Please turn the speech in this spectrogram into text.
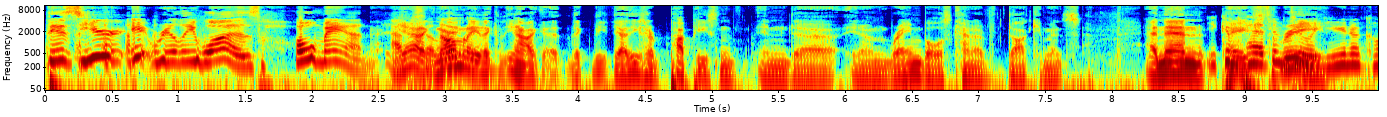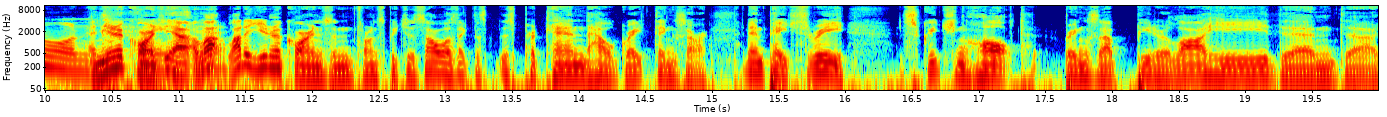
this year, it really was. Oh man, yeah, like normally, like you know, like uh, the, the, yeah, these are puppies and, and uh, you know, and rainbows kind of documents, and then You compare page them three, to a unicorn. and unicorns, things, yeah, a lot, lot of unicorns in throne speeches. It's always like this, this pretend how great things are. And then page three, screeching halt brings up Peter Lougheed and uh,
